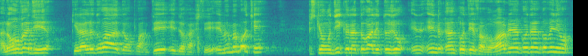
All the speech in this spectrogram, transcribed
Alors, on va dire qu'il a le droit d'emprunter et de racheter, et même à moitié. Puisqu'on dit que la Torah elle est toujours une- une- un côté favorable et un côté inconvénient.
